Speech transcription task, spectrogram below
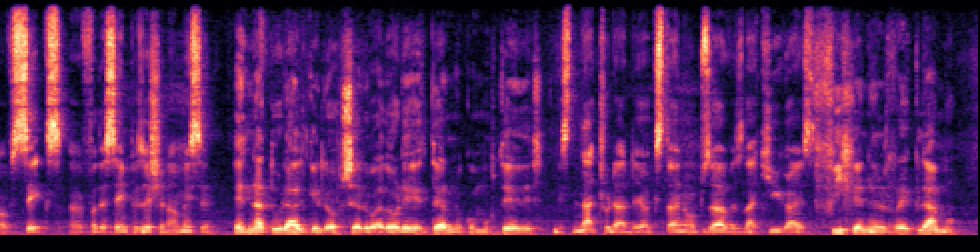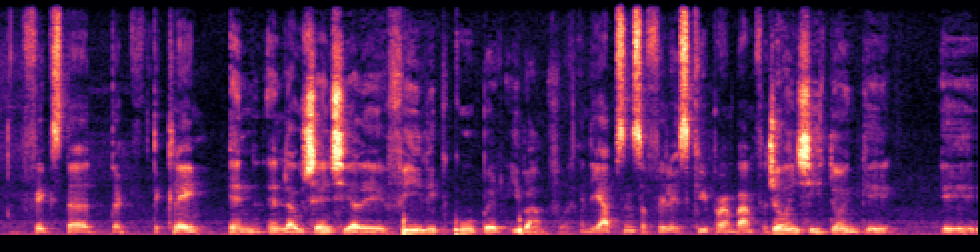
of six for the same position are missing, es natural que los observadores externos como ustedes it's natural that the external observers like you guys fijen el reclamo fix the, the, the claim en, en la ausencia de Philip, Cooper y Bamford. in the absence of Phillips, Cooper, and Bamford. Yo insisto en que eh,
